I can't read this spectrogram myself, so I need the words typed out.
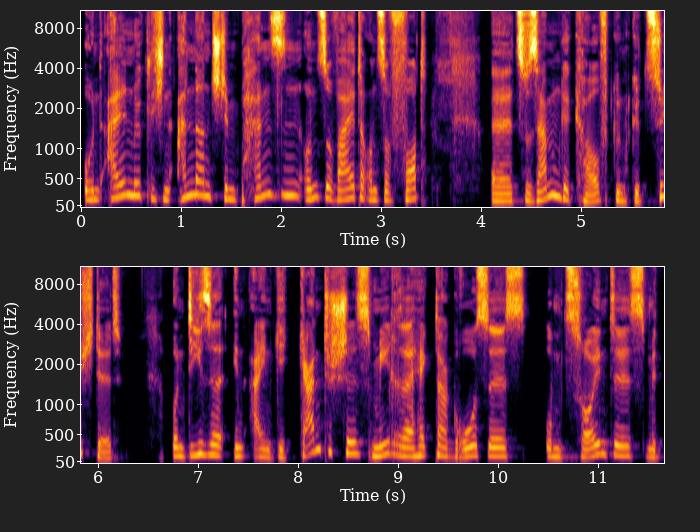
und allen möglichen anderen Schimpansen und so weiter und so fort äh, zusammengekauft und gezüchtet und diese in ein gigantisches, mehrere Hektar großes, umzäuntes, mit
